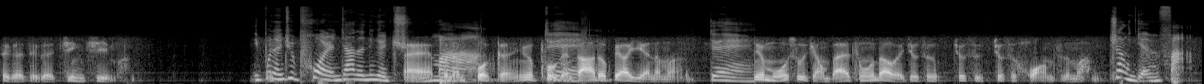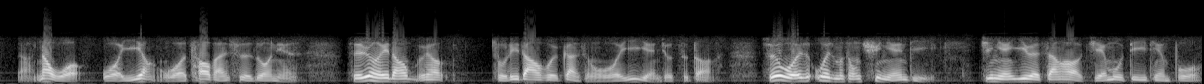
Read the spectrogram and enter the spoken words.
这个这个禁忌嘛。你不能去破人家的那个局嘛？不能破梗，因为破梗大家都不要演了嘛。对。因为魔术讲白了，从头到尾就是就是就是幌子嘛。障眼法。啊，那我我一样，我操盘四十多年，所以任何一档股票主力大户会干什么，我一眼就知道了。所以我为什么从去年底，今年一月三号节目第一天播，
